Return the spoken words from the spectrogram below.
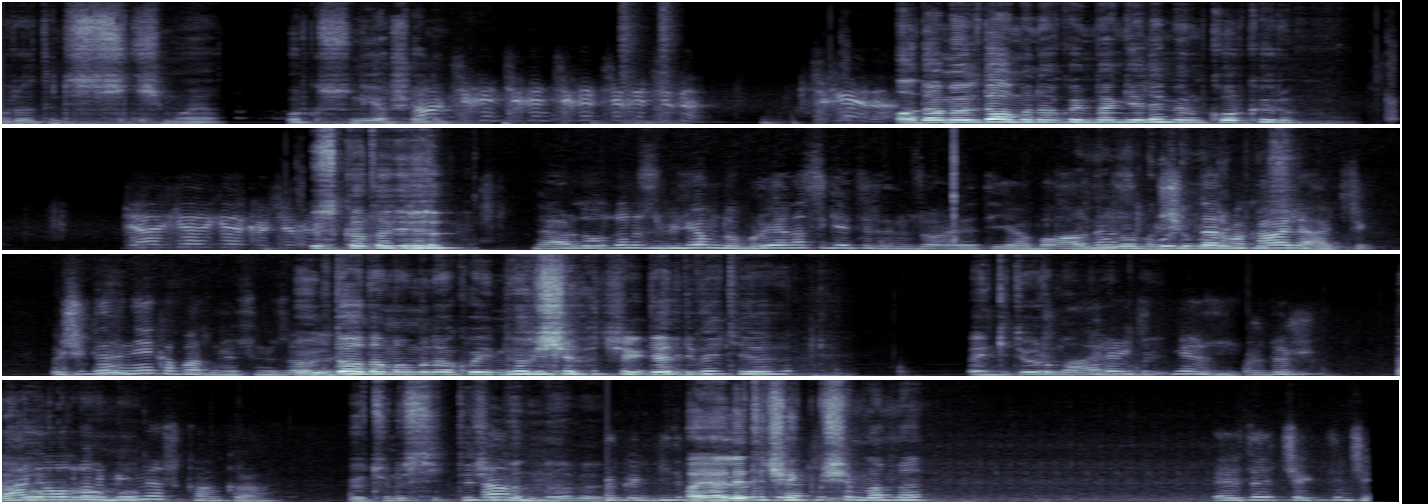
Avradını sikim hayat. Korkusunu Lan yaşadım. çıkın çıkın çıkın çıkın çıkın. Çık evden. Adam öldü amına koyayım ben gelemiyorum korkuyorum. Gel gel gel kaçabilirsin. Üst kata gel. Nerede olduğunuzu biliyorum da buraya nasıl getirdiniz o aleti ya? Bağırdınız Amına mı? koydum, Işıklar bak hala açık. Işıkları niye kapatmıyorsunuz abi? Öldü adam amına koyayım ne ışığı açıyor gel gidelim ya. Ben gidiyorum amına Hayır koyayım. gitmiyoruz dur dur. Daha ne olduğunu o. bilmiyoruz kanka. Götünü sikti Tamam. abi. Kanka gidip Hayaleti biliyoruz ya. çekmişim lan ben. Evet evet çektin çektin.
